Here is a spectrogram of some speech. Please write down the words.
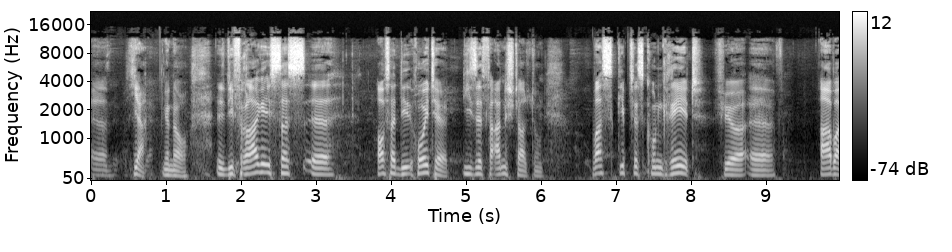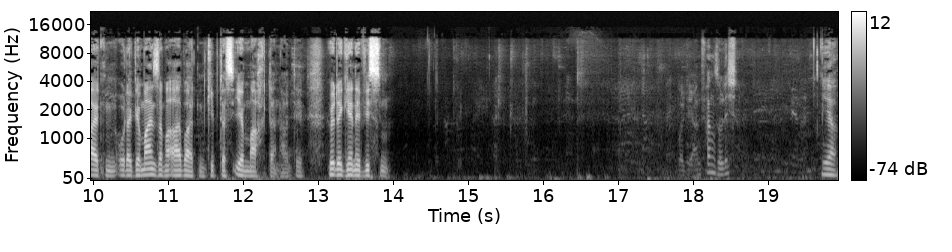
Äh, ja, genau. Die Frage ist, dass äh, außer die, heute diese Veranstaltung, was gibt es konkret für äh, Arbeiten oder gemeinsame Arbeiten gibt, das ihr macht dann halt. Ich würde gerne wissen. Wollt ihr anfangen, soll ich? Ja,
